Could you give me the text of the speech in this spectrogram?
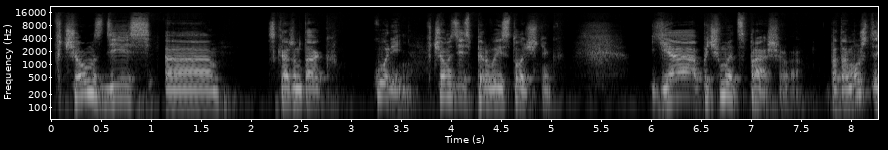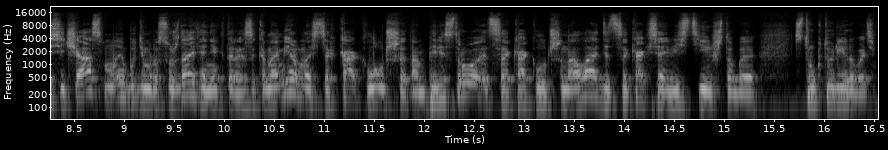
в чем здесь, э, скажем так, корень? В чем здесь первоисточник? Я почему это спрашиваю? Потому что сейчас мы будем рассуждать о некоторых закономерностях, как лучше там перестроиться, как лучше наладиться, как себя вести, чтобы структурировать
